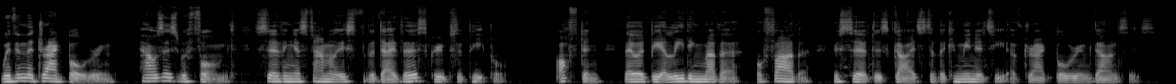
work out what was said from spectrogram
Within the drag ballroom, houses were formed, serving as families for the diverse groups of people. Often, there would be a leading mother or father who served as guides to the community of drag ballroom dancers.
